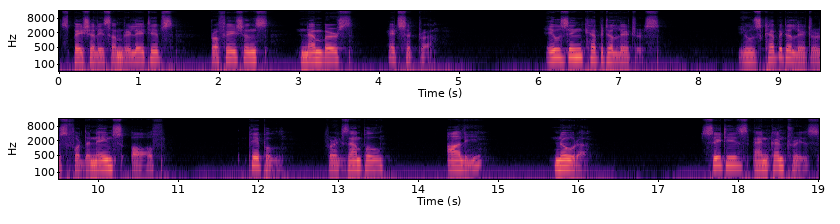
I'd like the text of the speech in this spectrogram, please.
especially some relatives, professions, numbers, etc. Using capital letters. Use capital letters for the names of people. For example, Ali, Nora. Cities and countries.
